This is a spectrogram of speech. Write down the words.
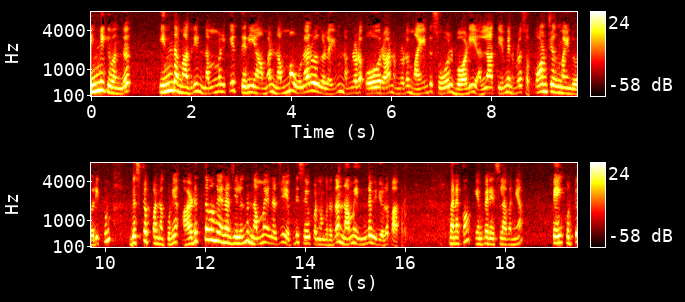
இன்னைக்கு வந்து இந்த மாதிரி நம்மளுக்கே தெரியாம நம்ம உணர்வுகளையும் நம்மளோட ஓரா நம்மளோட மைண்ட் சோல் பாடி எல்லாத்தையுமே நம்மளோட சப்கான்சியஸ் மைண்ட் வரைக்கும் டிஸ்டர்ப் பண்ணக்கூடிய அடுத்தவங்க எனர்ஜில இருந்து நம்ம எனர்ஜி எப்படி சேவ் பண்ணுங்கிறத நம்ம இந்த வீடியோல பாக்குறோம் வணக்கம். என் பேர் இஸ்லாவன்யா பேய் கொட்டு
